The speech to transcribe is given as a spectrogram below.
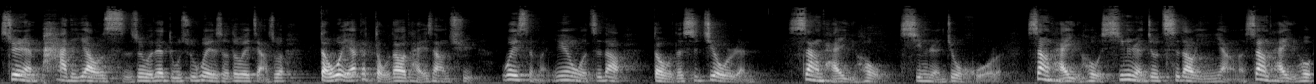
虽然怕得要死，所以我在读书会的时候都会讲说，抖我也要个抖到台上去。为什么？因为我知道抖的是旧人，上台以后新人就活了，上台以后新人就吃到营养了，上台以后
